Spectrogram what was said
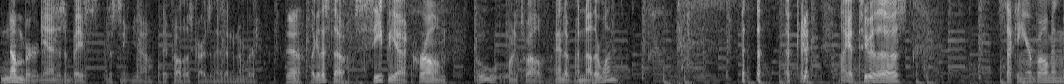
numbered. Yeah, just a base. Just you know, they put all those cards in there that are numbered. Yeah. Look at this though, Sepia Chrome, Ooh. 2012, and a, another one. okay, I got two of those. Second year Bowman.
